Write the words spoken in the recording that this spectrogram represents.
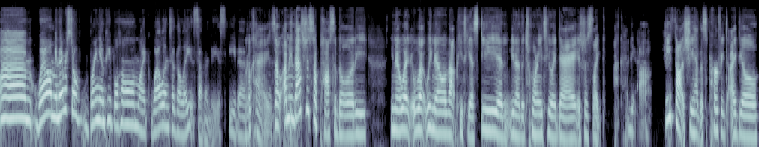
Um, well, I mean, they were still bringing people home like well into the late 70s, even. Okay, so I mean, that's just a possibility. You know what what we know about PTSD and you know the 22 a day. It's just like okay, yeah. She thought she had this perfect ideal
